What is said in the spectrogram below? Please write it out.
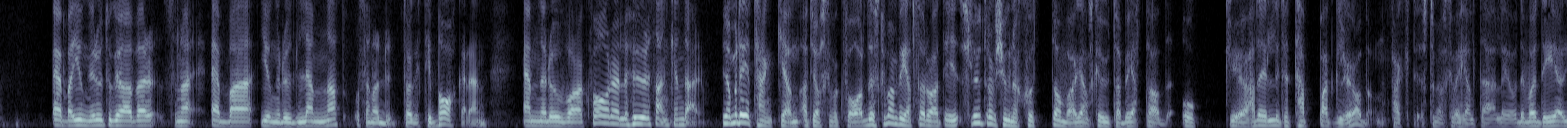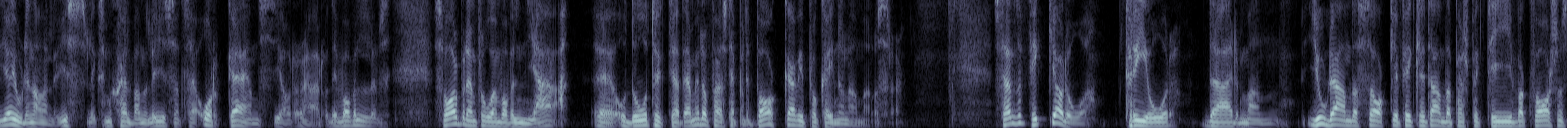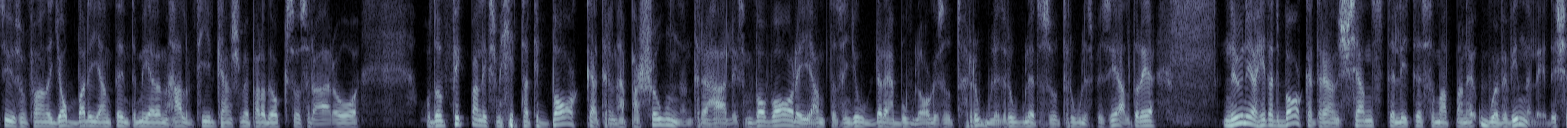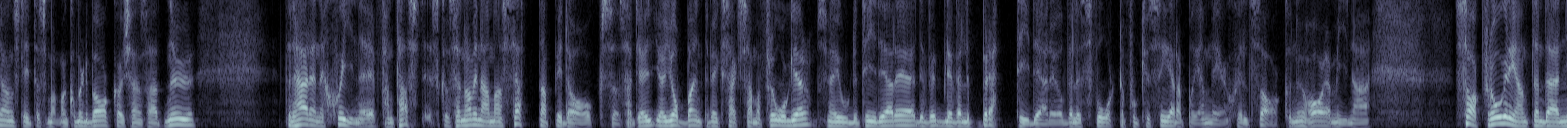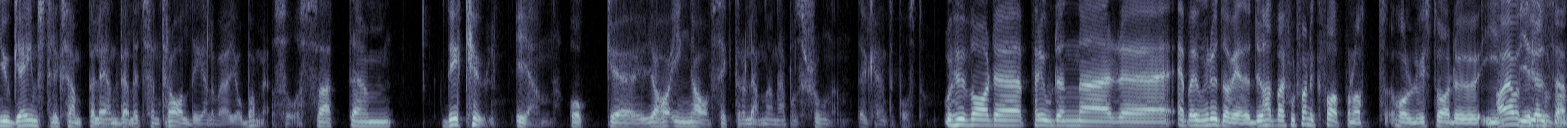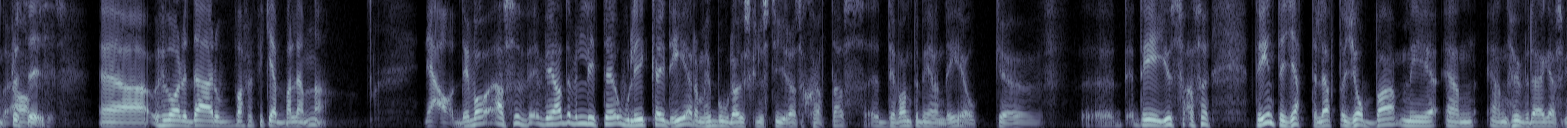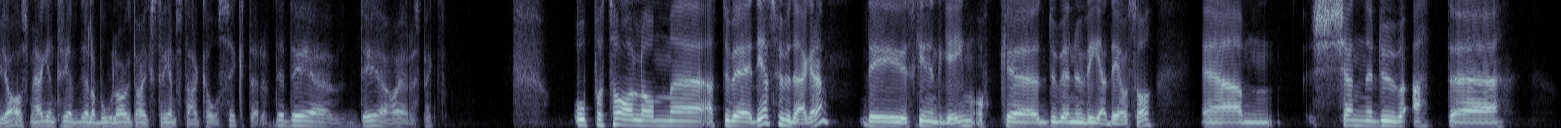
Ebba Ljungerud tog över, sen har Ebba Ljungerud lämnat och sen har du tagit tillbaka den. Ämnar du vara kvar eller hur är tanken där? Ja men det är tanken att jag ska vara kvar. Det ska man veta då att i slutet av 2017 var jag ganska utarbetad och jag hade lite tappat glöden faktiskt om jag ska vara helt ärlig. Och det var det, jag gjorde en analys, liksom en självanalys, att säga, orkar jag ens göra det här? Och det var väl, svaret på den frågan var väl nja. Eh, och då tyckte jag att ja, men då får jag steppa tillbaka, vi plockar in någon annan och sådär. Sen så fick jag då tre år där man gjorde andra saker, fick lite andra perspektiv, var kvar som styrelseordförande, jobbade egentligen inte mer än halvtid kanske med Paradox och sådär. Och, och då fick man liksom hitta tillbaka till den här passionen, till det här liksom, vad var det egentligen som gjorde det här bolaget så otroligt roligt och så otroligt speciellt. Och det, nu när jag hittar tillbaka till den känns det lite som att man är oövervinnerlig. Det känns lite som att man kommer tillbaka och känner att nu den här energin är fantastisk. Och sen har vi en annan setup idag också. Så att jag, jag jobbar inte med exakt samma frågor som jag gjorde tidigare. Det blev väldigt brett tidigare och väldigt svårt att fokusera på en enskild sak. Och nu har jag mina sakfrågor egentligen där New Games till exempel är en väldigt central del av vad jag jobbar med. Så, så att um, det är kul igen. Och uh, jag har inga avsikter att lämna den här positionen. Det kan jag inte påstå. Och hur var det perioden när uh, Ebba Ljungerud var VD? Du var fortfarde kvar på något håll, visst var du i ja, jag var styrelsen? Precis. Ja, precis. Uh, hur var det där och varför fick Ebba lämna? Ja, det var, alltså, vi hade väl lite olika idéer om hur bolaget skulle styras och skötas. Det var inte mer än det. Och, Eh, det är ju alltså, det är inte jättelätt att jobba med en, en huvudägare som jag som äger en tredjedel av bolaget och har extremt starka åsikter. Det, det, det har jag respekt för. Och på tal om eh, att du är dels huvudägare, det är Skin in the Game och eh, du är nu VD och så. Ehm, känner du att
